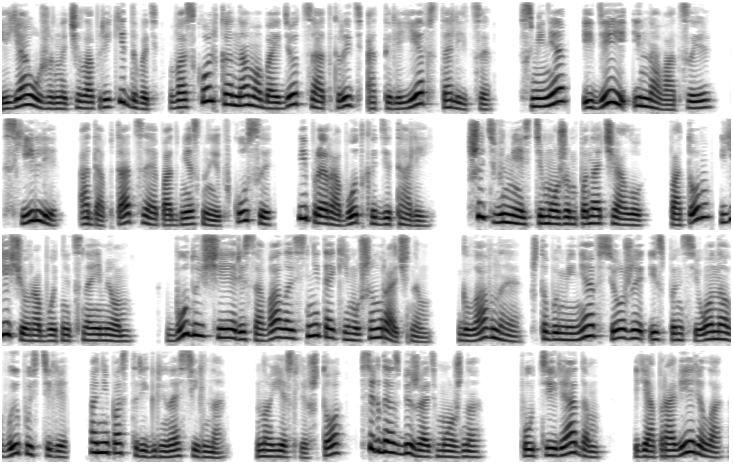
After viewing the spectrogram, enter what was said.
и я уже начала прикидывать, во сколько нам обойдется открыть ателье в столице. С меня идеи инновации, с Хилли адаптация под местные вкусы и проработка деталей. Шить вместе можем поначалу, потом еще работниц наймем. Будущее рисовалось не таким уж и мрачным. Главное, чтобы меня все же из пансиона выпустили, а не постригли насильно. Но если что, всегда сбежать можно. Пути рядом, я проверила.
